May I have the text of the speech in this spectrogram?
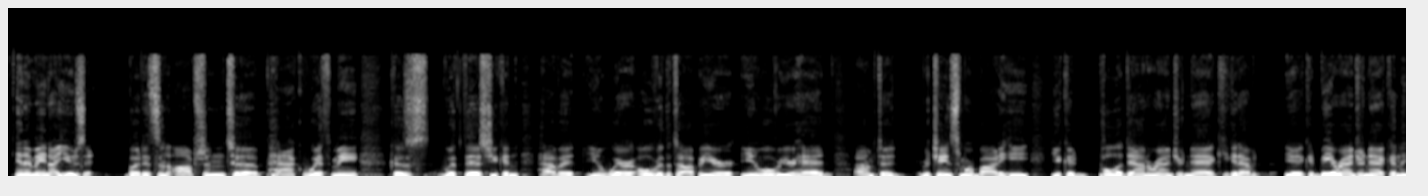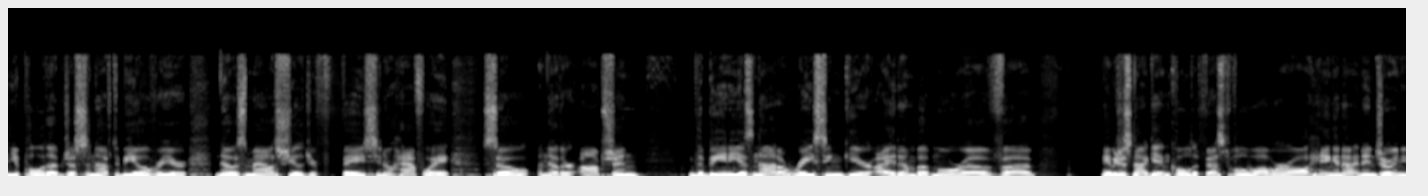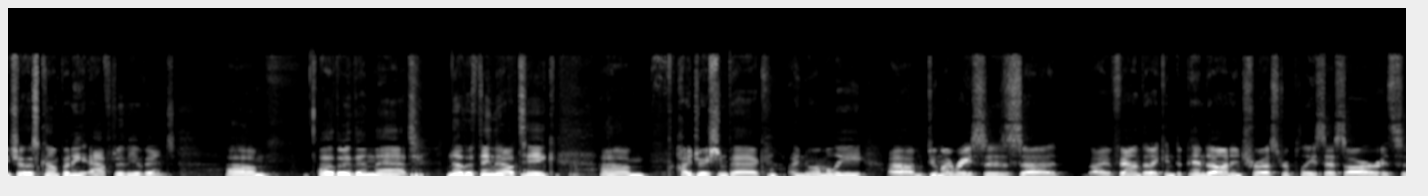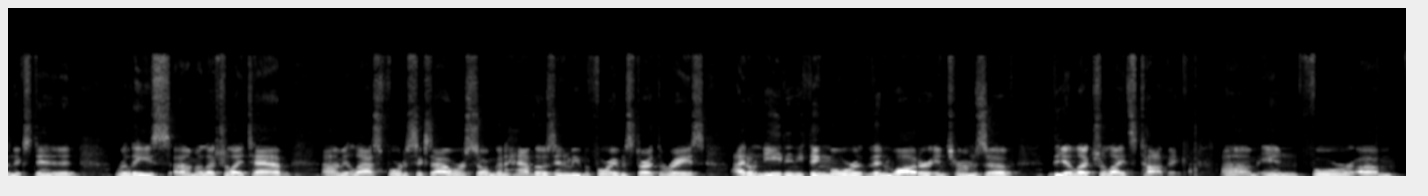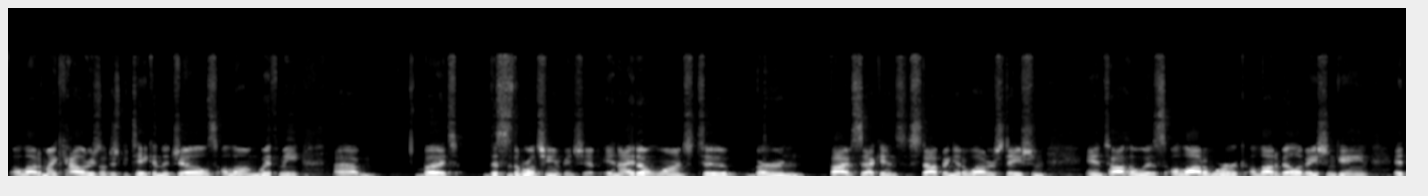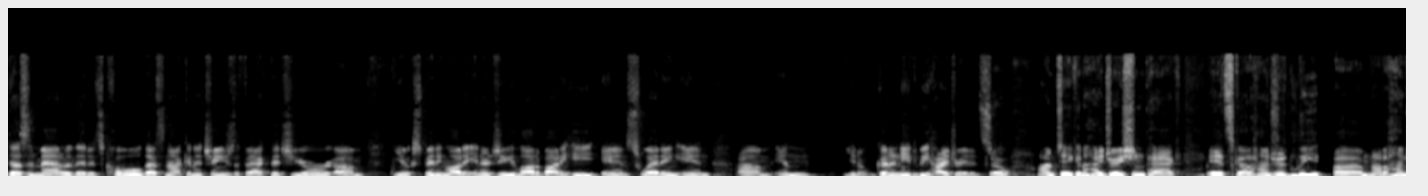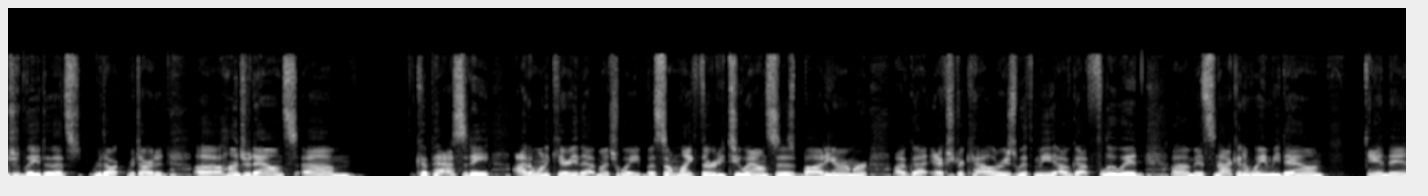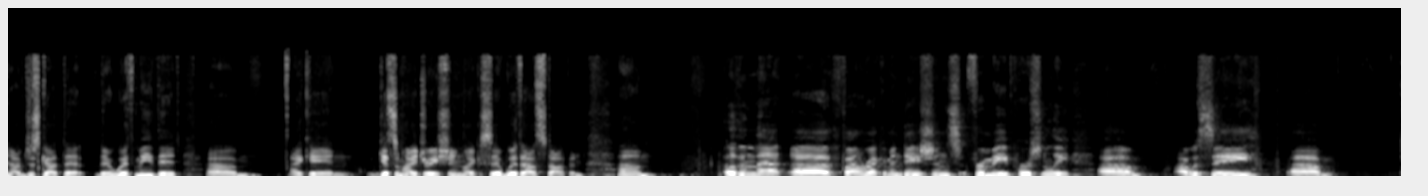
and I may not use it but it's an option to pack with me because with this you can have it you know wear it over the top of your you know over your head um, to retain some more body heat. You could pull it down around your neck. You could have it it could be around your neck and then you pull it up just enough to be over your nose mouth shield your face you know halfway. So another option the beanie is not a racing gear item but more of uh, maybe just not getting cold at festival while we're all hanging out and enjoying each other's company after the event. Um, other than that, another thing that I'll take, um, hydration pack. I normally um, do my races. Uh, I have found that I can depend on and trust Replace SR. It's an extended release um, electrolyte tab. Um, it lasts four to six hours, so I'm going to have those in me before I even start the race. I don't need anything more than water in terms of the electrolytes topic. Um, and for um, a lot of my calories, I'll just be taking the gels along with me. Um, but this is the World Championship, and I don't want to burn five seconds stopping at a water station. And Tahoe is a lot of work, a lot of elevation gain. It doesn't matter that it's cold. That's not going to change the fact that you're, um, you know, expending a lot of energy, a lot of body heat, and sweating, and um, and you know, going to need to be hydrated. So I'm taking a hydration pack. It's got 100 liter, um, not 100 liter. That's retarded. Uh, 100 ounce. Um, capacity. I don't want to carry that much weight but something like 32 ounces body armor. I've got extra calories with me. I've got fluid. Um, it's not going to weigh me down. And then i've just got that there with me that um, i can get some hydration like i said without stopping. Um, other than that uh, final recommendations for me personally um, i would say um,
